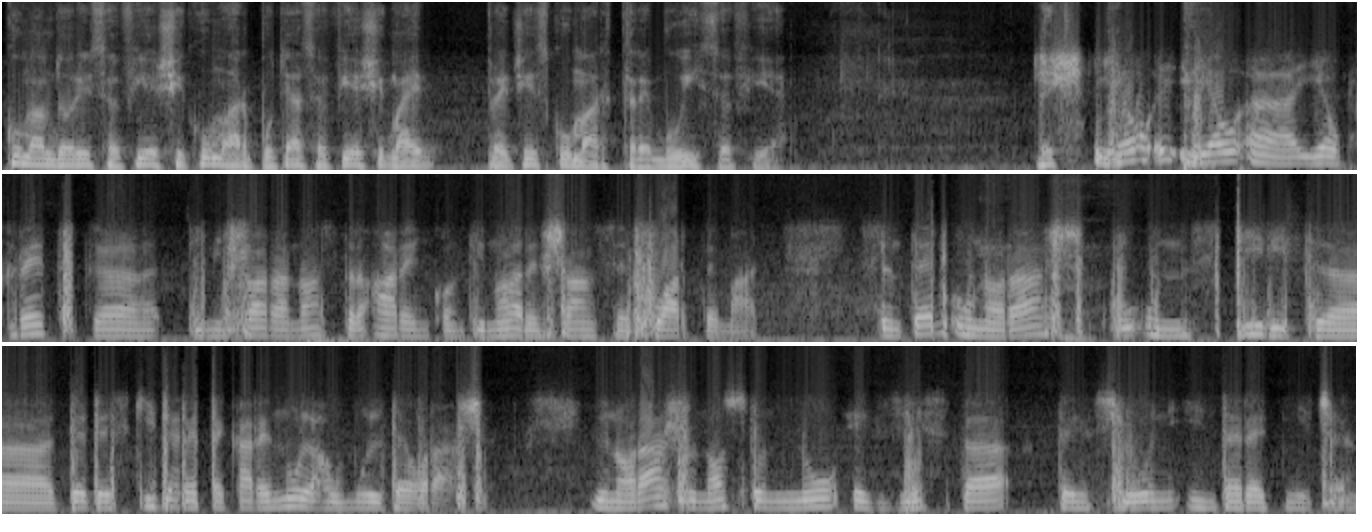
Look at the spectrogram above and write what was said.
cum am dorit să fie și cum ar putea să fie și mai precis cum ar trebui să fie. Deci... Eu, eu, uh, eu cred că Timișoara noastră are în continuare șanse foarte mari. Suntem un oraș cu un spirit uh, de deschidere pe care nu l-au multe orașe. În orașul nostru nu există tensiuni interetnice.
